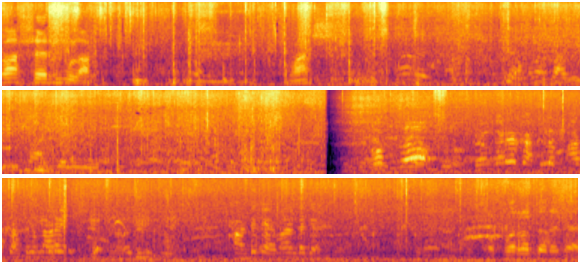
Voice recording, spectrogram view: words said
Wah, share mula. Mas. Goblok. Dengkare gak gelem gak gelem narik. Mandek ya, mandek ya. Oboro dorene.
